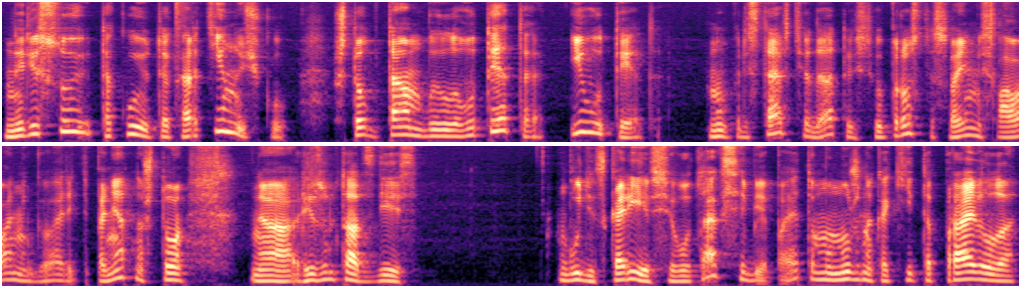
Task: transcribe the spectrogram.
Нарисуй такую-то картиночку, чтобы там было вот это и вот это. Ну, представьте, да, то есть вы просто своими словами говорите. Понятно, что а, результат здесь будет, скорее всего, так себе, поэтому нужно какие-то правила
